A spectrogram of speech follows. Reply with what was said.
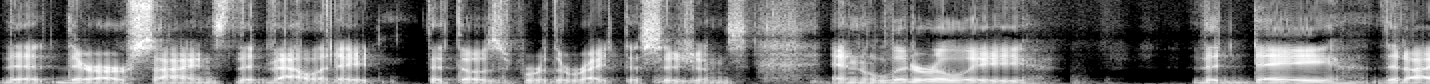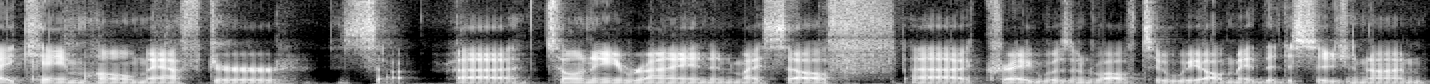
that there are signs that validate that those were the right decisions. And literally, the day that I came home after uh, Tony, Ryan, and myself, uh, Craig was involved too. We all made the decision on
